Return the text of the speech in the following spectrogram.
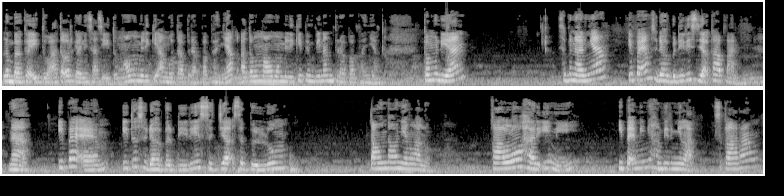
lembaga itu atau organisasi itu mau memiliki anggota berapa banyak atau mau memiliki pimpinan berapa banyak. Kemudian sebenarnya IPM sudah berdiri sejak kapan? Nah, IPM itu sudah berdiri sejak sebelum tahun-tahun yang lalu. Kalau hari ini IPM ini hampir milad. Sekarang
